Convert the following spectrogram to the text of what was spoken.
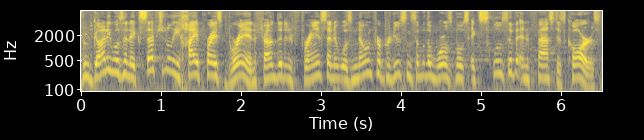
Bugatti was an exceptionally high-priced brand founded in France and it was known for producing some of the world's most exclusive and fastest cars.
